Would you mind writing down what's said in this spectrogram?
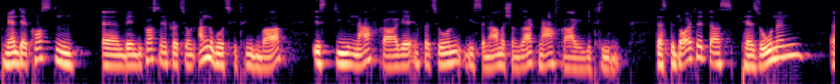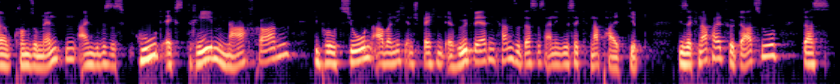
während, der Kosten, äh, während die Kosteninflation angebotsgetrieben war, ist die Nachfrageinflation, wie es der Name schon sagt, nachfragegetrieben. Das bedeutet, dass Personen äh, Konsumenten ein gewisses Gut extrem nachfragen, die Produktion aber nicht entsprechend erhöht werden kann, sodass es eine gewisse Knappheit gibt. Diese Knappheit führt dazu, dass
